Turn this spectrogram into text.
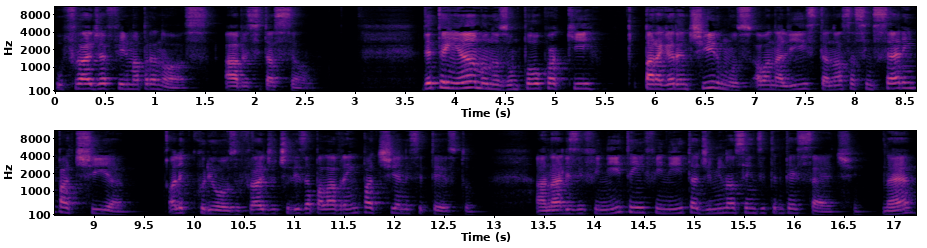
o Freud afirma para nós, abre citação, Detenhamos-nos um pouco aqui para garantirmos ao analista nossa sincera empatia. Olha que curioso, Freud utiliza a palavra empatia nesse texto. Análise Finita e Infinita de 1937, né?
